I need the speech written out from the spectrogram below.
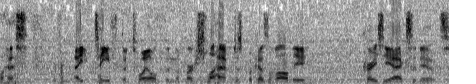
We're from 18th to 12th in the first lap just because of all the crazy accidents.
